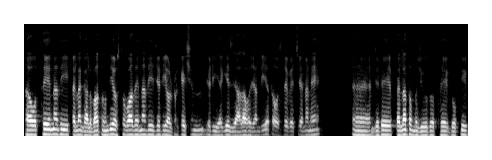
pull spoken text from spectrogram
ਤਾਂ ਉੱਥੇ ਇਹਨਾਂ ਦੀ ਪਹਿਲਾਂ ਗੱਲਬਾਤ ਹੁੰਦੀ ਹੈ ਉਸ ਤੋਂ ਬਾਅਦ ਇਹਨਾਂ ਦੀ ਜਿਹੜੀ ਆਲਟਰਕੇਸ਼ਨ ਜਿਹੜੀ ਹੈਗੀ ਜ਼ਿਆਦਾ ਹੋ ਜਾਂਦੀ ਹੈ ਤਾਂ ਉਸ ਦੇ ਵਿੱਚ ਇਹਨਾਂ ਨੇ ਜਿਹੜੇ ਪਹਿਲਾਂ ਤੋਂ ਮੌਜੂਦ ਉੱਥੇ ਗੋਪੀ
